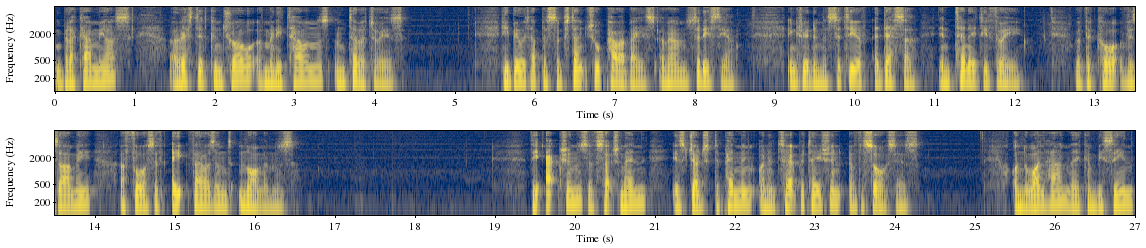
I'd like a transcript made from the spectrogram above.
Brachamios arrested control of many towns and territories. He built up a substantial power base around Cilicia, including the city of Edessa in 1083, with the core of his army a force of 8,000 Normans. The actions of such men is judged depending on interpretation of the sources. On the one hand, they can be seen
